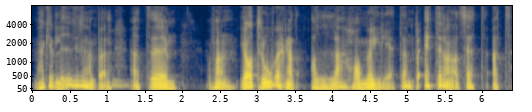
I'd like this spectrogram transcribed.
med Hackert Liv till exempel. Mm. Att, eh, fan, jag tror verkligen att alla har möjligheten på ett eller annat sätt att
